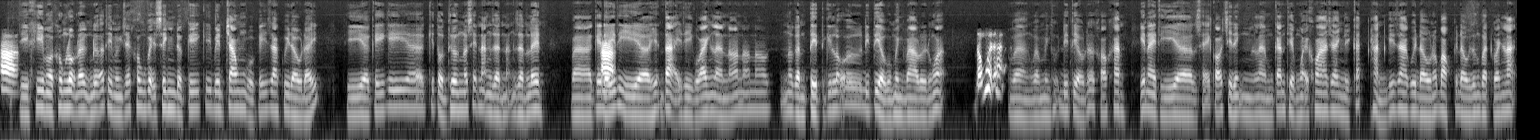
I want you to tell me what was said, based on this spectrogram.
à. thì khi mà không lộn ra được nữa thì mình sẽ không vệ sinh được cái cái bên trong của cái da quy đầu đấy thì ờ, cái cái cái tổn thương nó sẽ nặng dần nặng dần lên và cái à. đấy thì hiện tại thì của anh là nó nó nó nó gần tịt cái lỗ đi tiểu của mình vào rồi đúng không ạ đúng rồi đó. Vâng và mình đi tiểu rất là khó khăn. Cái này thì ờ, sẽ có chỉ định làm can thiệp ngoại khoa cho anh để cắt hẳn cái da quy đầu nó bọc cái đầu dương vật của anh lại.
